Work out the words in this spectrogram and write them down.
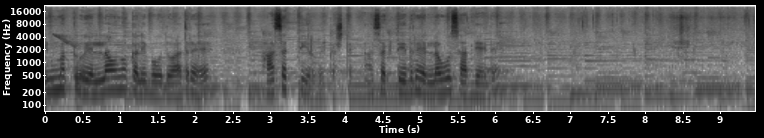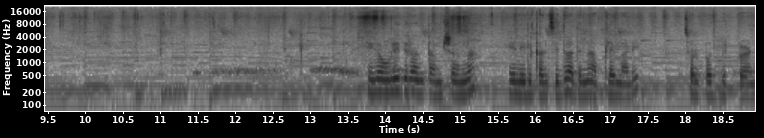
ಹೆಣ್ಮಕ್ಳು ಎಲ್ಲವನ್ನೂ ಕಲಿಬೋದು ಆದರೆ ಆಸಕ್ತಿ ಇರಬೇಕಷ್ಟೆ. ಆಸಕ್ತಿ ಇದ್ದರೆ ಎಲ್ಲವೂ ಸಾಧ್ಯ ಇದೆ. ಈಗ ಉಳಿದಿರೋಂಥ ಅಂಶವನ್ನು ಏನಿಲ್ಲಿ ಕಲಿಸಿದ್ದು ಅದನ್ನು ಅಪ್ಲೈ ಮಾಡಿ ಸ್ವಲ್ಪ ಹೊತ್ತು ಬಿಟ್ಬಿಡೋಣ.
